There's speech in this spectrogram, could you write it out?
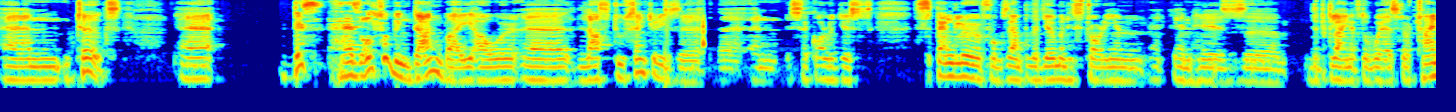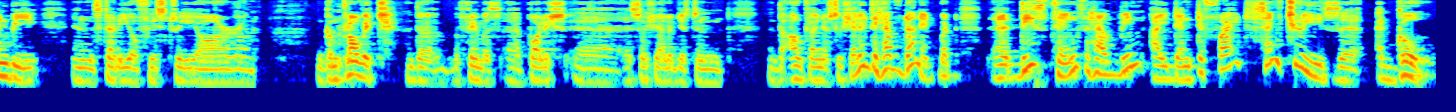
and turks. Uh, this has also been done by our uh, last two centuries uh, uh, and psychologists spengler for example the german historian in his uh, the decline of the west or Toynbee in the study of history or uh, Gumplowicz, the, famous uh, Polish sociologist in the outline of sociology, they have done it. But these things have been identified centuries ago.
